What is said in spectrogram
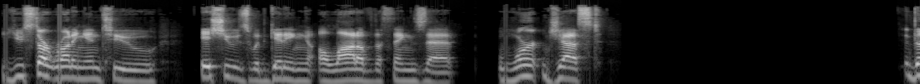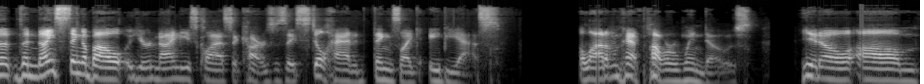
you start running into issues with getting a lot of the things that weren't just the the nice thing about your 90s classic cars is they still had things like ABS. A lot of them had power windows. You know, um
